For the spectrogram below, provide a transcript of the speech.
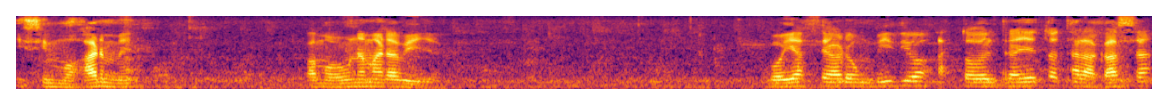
y sin mojarme. Vamos, una maravilla. Voy a hacer ahora un vídeo a todo el trayecto hasta la casa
